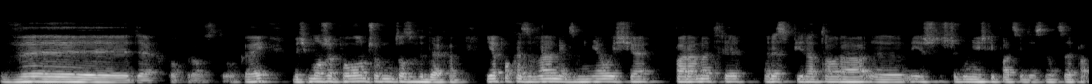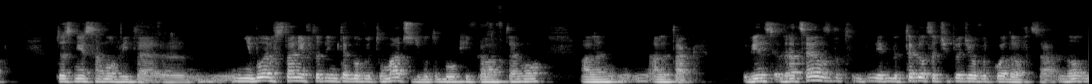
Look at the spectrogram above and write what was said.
wydech po prostu, ok? Być może połączyłbym to z wydechem. Ja pokazywałem, jak zmieniały się parametry respiratora, y, szczególnie jeśli pacjent jest na CEPAP. To jest niesamowite. Y, nie byłem w stanie wtedy im tego wytłumaczyć, bo to było kilka lat temu, ale, ale tak. Więc wracając do jakby tego, co ci powiedział wykładowca, no,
